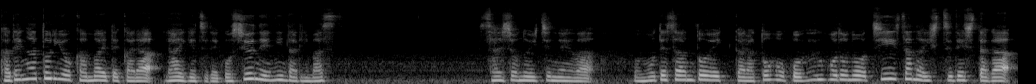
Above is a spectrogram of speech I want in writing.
家電アトリエを構えてから来月で5周年になります。最初の1年は表参道駅から徒歩5分ほどの小さな一室でしたが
